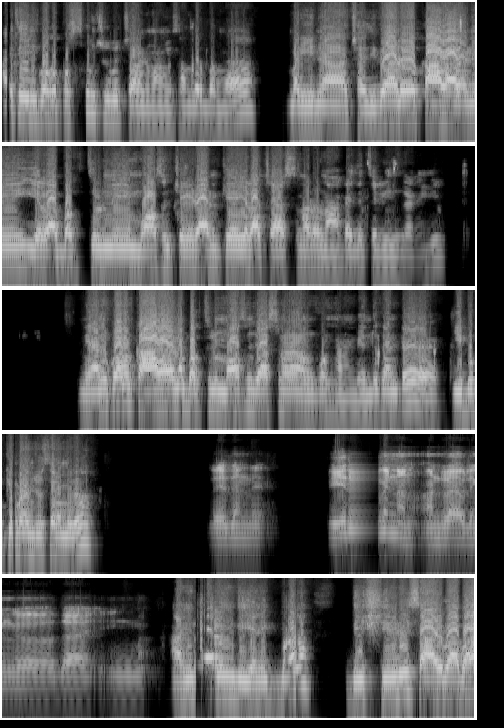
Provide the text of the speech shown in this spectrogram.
అయితే ఇంకొక పుస్తకం చూపించాలండి మనం ఈ సందర్భంగా. మరి ఈయన చదివాడో కావాలని ఇలా భక్తుల్ని మోసం చేయడానికే ఇలా చేస్తున్నాడో నాకైతే తెలియదు కానీ నేను అనుకోవడం కావాలని భక్తుల్ని మోసం చేస్తున్నాడు అనుకుంటున్నానండి. ఎందుకంటే ఈ బుక్ ఎప్పుడైనా చూస్తారా మీరు? లేదండి. పేరు విన్నాను. Unravelling the underlying the enigma the Shirdi Saibaba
